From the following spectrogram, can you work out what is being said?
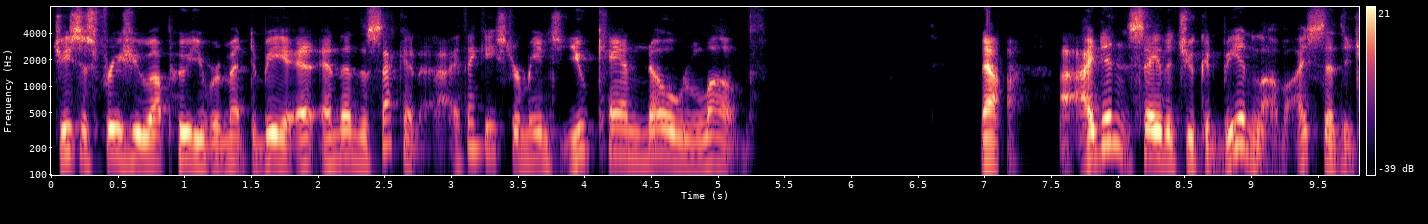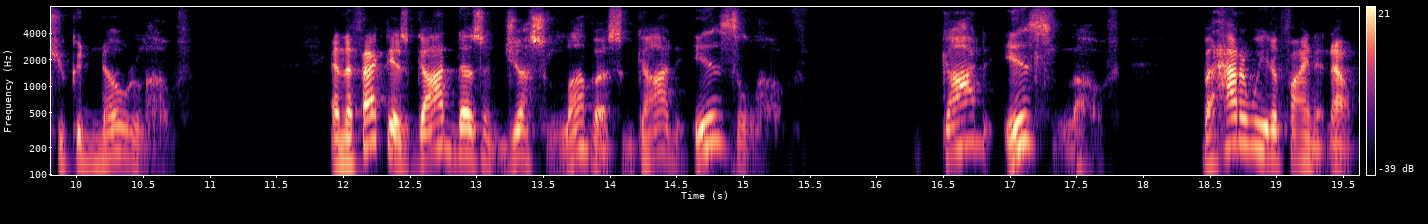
Jesus frees you up who you were meant to be. And, and, then the second, I think Easter means you can know love. Now, I didn't say that you could be in love, I said that you could know love. And the fact is, God doesn't just love us, God is love. God is love. But how do we define it? Now,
